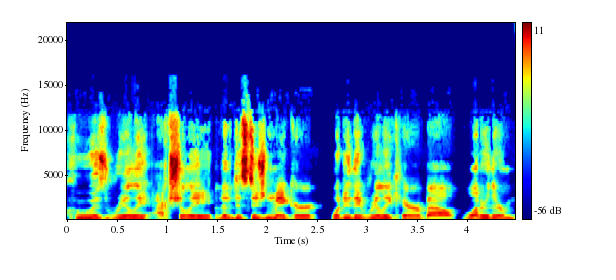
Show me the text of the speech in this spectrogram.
who is really actually the decision maker what do they really care about what are their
